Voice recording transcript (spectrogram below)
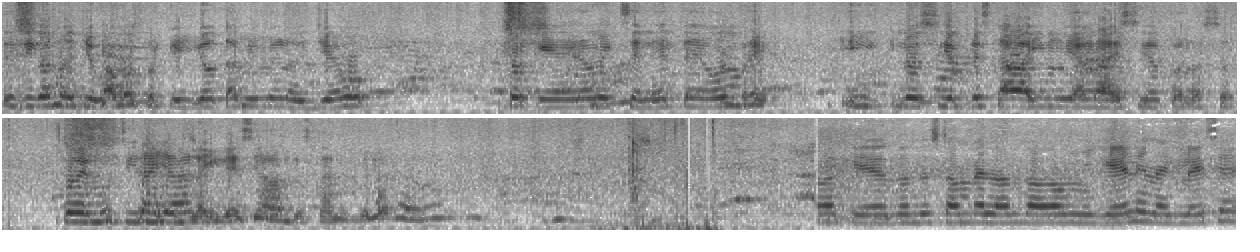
Les digo nos llevamos porque yo también me los llevo, porque era un excelente hombre y lo, siempre estaba ahí muy agradecido con nosotros. Podemos ir allá a la iglesia donde están el velador. Aquí es donde están velando a don Miguel en la iglesia.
